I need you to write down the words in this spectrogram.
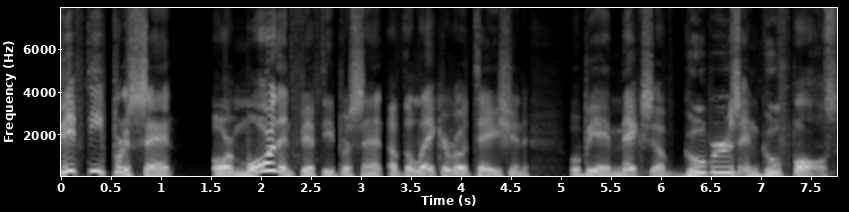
50% or more than 50% of the Laker rotation will be a mix of goobers and goofballs.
